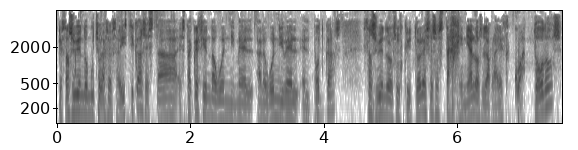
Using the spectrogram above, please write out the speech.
Están subiendo mucho las estadísticas, está, está creciendo a buen nivel, a buen nivel el podcast, están subiendo los suscriptores, eso está genial, os lo agradezco a todos.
